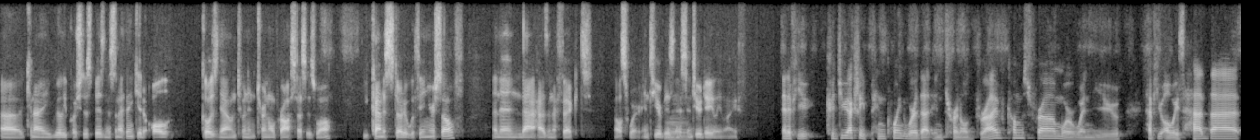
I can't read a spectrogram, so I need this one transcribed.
Uh, can I really push this business? And I think it all goes down to an internal process as well. You kind of start it within yourself, and then that has an effect elsewhere into your business, mm. into your daily life. And if you could you actually pinpoint where that internal drive comes from, or when you have you always had that?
